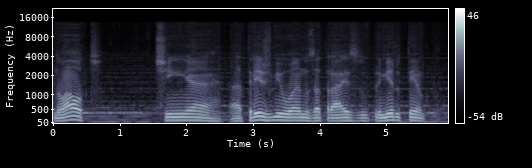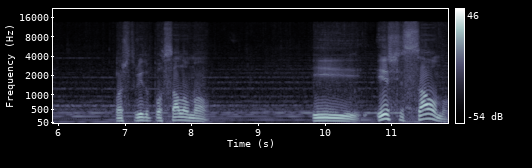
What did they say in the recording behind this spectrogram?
No alto tinha há três mil anos atrás o primeiro templo, construído por Salomão. E este salmo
